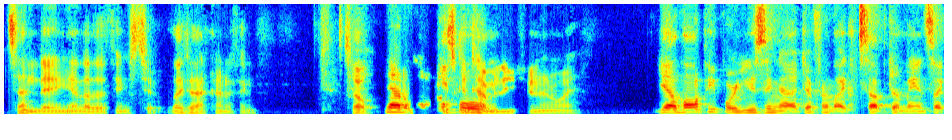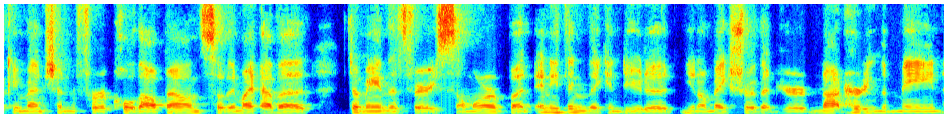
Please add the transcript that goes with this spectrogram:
sending and other things too, like that kind of thing. So yeah, it's contamination in a way yeah, a lot of people are using uh, different like subdomains, like you mentioned, for cold outbound. So they might have a domain that's very similar, but anything they can do to you know make sure that you're not hurting the main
